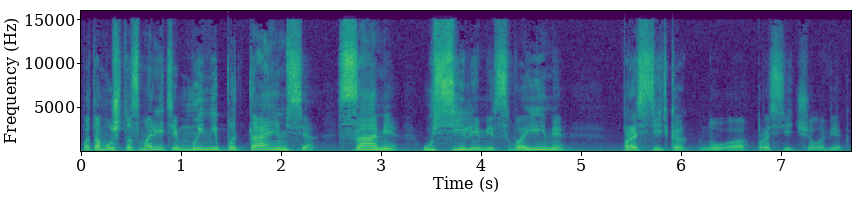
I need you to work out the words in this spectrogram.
Потому что, смотрите, мы не пытаемся сами усилиями своими простить, как, ну, а, простить человека.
